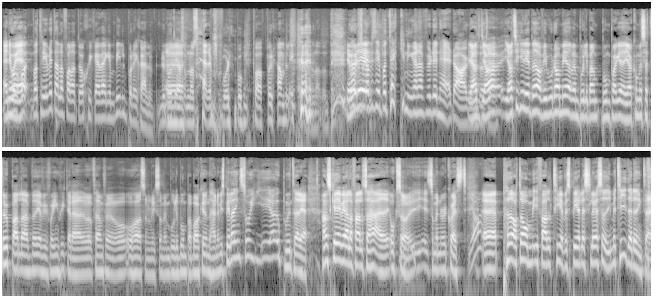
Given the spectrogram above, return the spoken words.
Anyway. Vad, vad trevligt i alla fall att du har skickat iväg en bild på dig själv. Nu låter Eh. jag som någon sån här Bolibompa-programledare eller något sånt. Ja, nu det- ska vi se på teckningarna för den här dagen. Ja, jag, jag tycker det är bra. Vi borde ha mer av en Bolibompa-grej. Jag kommer sätta upp alla brev vi får inskickade här framför och, och ha som liksom en Bolibompa-bakgrund här när vi spelar in. Så jag uppmuntrar det. Han skrev i alla fall så här också, i- som en request. Ja. Eh, prata om ifall tv-spel är slöseri med tid eller inte.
